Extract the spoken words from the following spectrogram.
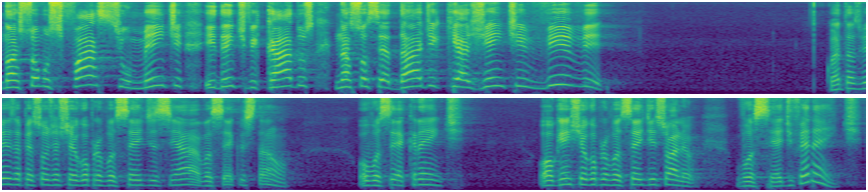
nós somos facilmente identificados na sociedade que a gente vive. Quantas vezes a pessoa já chegou para você e disse assim: Ah, você é cristão? Ou você é crente? Ou alguém chegou para você e disse: Olha, você é diferente.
